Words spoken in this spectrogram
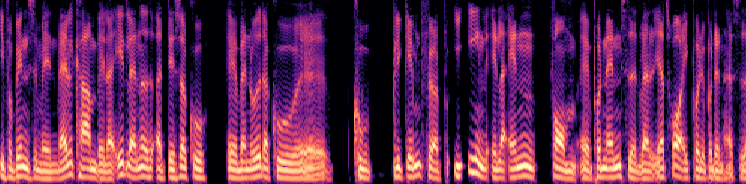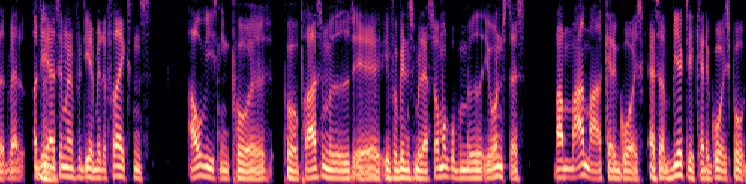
i forbindelse med en valgkamp eller et eller andet, at det så kunne øh, være noget, der kunne, øh, kunne blive gennemført i en eller anden form øh, på den anden side af et valg. Jeg tror ikke på det på den her side af et valg. Og det Mm. er simpelthen fordi, at Mette Frederiksens afvisning på, øh, på pressemødet øh, i forbindelse med deres sommergruppemøde i onsdags, var meget, meget kategorisk. Altså virkelig kategorisk på,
